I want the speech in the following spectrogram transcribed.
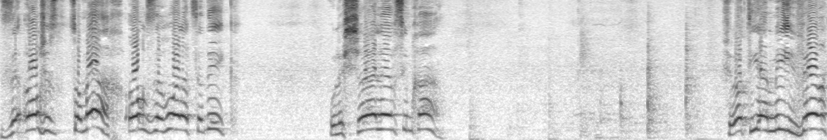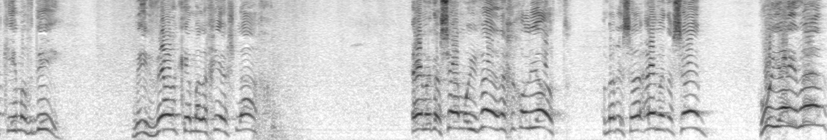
זה אור שצומח, אור זרוע לצדיק. ולשרי לב שמחה. שלא תהיה מי עיוור כי אם עבדי, ועיוור כמלאכי אשלח. עבד השם הוא עיוור, איך יכול להיות? אומר ישראל, עבד השם, הוא יהיה עיוור?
